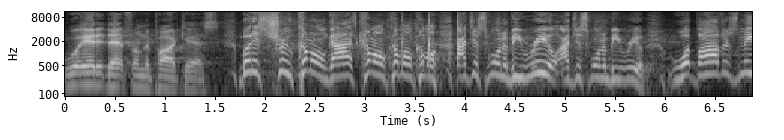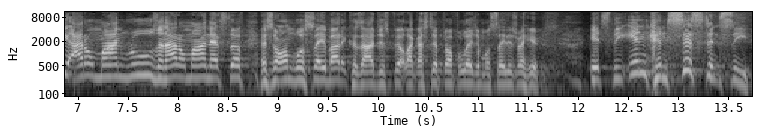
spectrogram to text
We'll edit that from the podcast. But it's true. Come on, guys. Come on, come on, come on. I just want to be real. I just want to be real. What bothers me, I don't mind rules and I don't mind that stuff. And so I'm going to say about it because I just felt like I stepped off a ledge. I'm going to say this right here. It's the inconsistency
